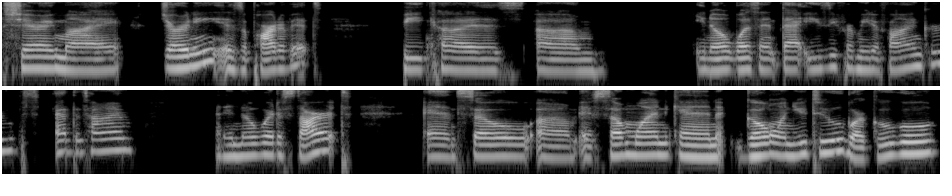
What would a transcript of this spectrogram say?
sharing my journey is a part of it because, um, you know, it wasn't that easy for me to find groups at the time. I didn't know where to start. And so, um, if someone can go on YouTube or Google,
